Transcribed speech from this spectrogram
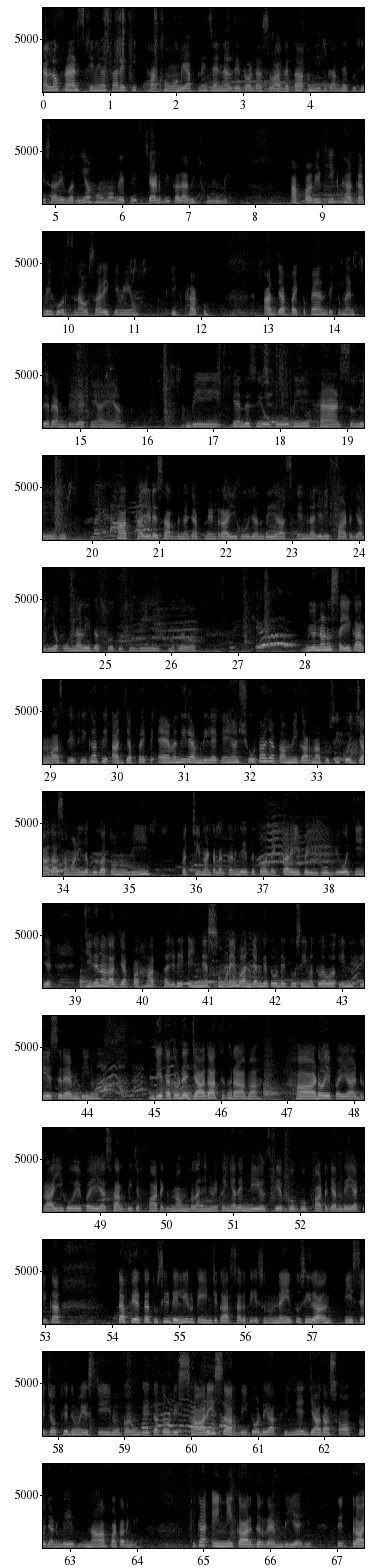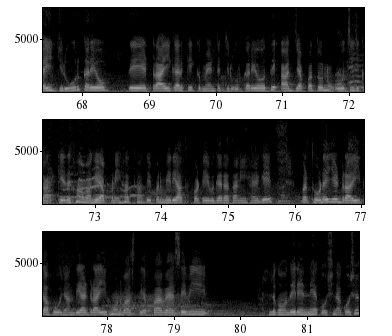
Hello friends ਕਿਵੇਂ ਹੋ? ਸਾਰੇ ਠੀਕ ਠਾਕ ਹੋਵੋਗੇ? ਆਪਣੇ ਚੈਨਲ ਤੇ ਤੁਹਾਡਾ ਸਵਾਗਤ ਆ। ਉਮੀਦ ਕਰਦੇ ਤੁਸੀਂ ਸਾਰੇ ਵਧੀਆ ਹੋਵੋਗੇ ਤੇ ਚੜ੍ਹਦੀ ਕਲਾ ਵਿੱਚ ਹੋਵੋਗੇ। ਆਪਾਂ ਵੀ ਠੀਕ ਠਾਕ ਆ ਵੀ ਹੋਰ ਸੁਣਾਓ ਸਾਰੇ, ਕਿਵੇਂ ਹੋ? ਠੀਕ ਠਾਕ ਹੋ? ਅੱਜ ਆਪਾਂ ਇੱਕ ਭੈਣ ਦੇ ਕਮੈਂਟ ਤੇ ਰੈਮਡੀ ਲੈ ਕੇ ਆਏ ਆ ਵੀ ਕਹਿੰਦੇ ਸੀ ਉਹ ਵੀ ਹੈਂਡਸ ਲਈ ਵੀ ਹੱਥ ਆ ਜਿਹੜੇ ਸਰਦੀਆਂ 'ਚ ਆਪਣੇ ਡਰਾਈ ਹੋ ਜਾਂਦੇ ਆ ਸਕਿਨ ਆ ਜਿਹੜੀ ਫਟ ਜਾਂਦੀ ਆ, ਉਹਨਾਂ ਲਈ ਦੱਸੋ ਤੁਸੀਂ ਵੀ ਮਤਲਬ ਵੀ ਉਹਨਾਂ ਨੂੰ ਸਹੀ ਕਰਨ ਵਾਸਤੇ, ਠੀਕ ਆ? ਤੇ ਅੱਜ ਆਪਾਂ ਇੱਕ ਐਵੇਂ ਦੀ ਰੈਮਡੀ ਲੈ ਕੇ ਆਏ ਆ ਛੋਟਾ ਜਿਹਾ ਕੰਮ ਹੀ ਕਰਨਾ, ਤੁਸੀਂ ਕੋਈ ਜ਼ਿਆਦਾ ਸਮਾਂ ਨਹੀਂ ਲੱਗੂਗਾ, ਤੁਹਾਨੂੰ 20 25 ਮਿੰਟ ਲੱਗਣਗੇ ਤੇ ਤੁਹਾਡੇ ਘਰੇ ਹੀ ਪਈ ਹੋਊਗੀ ਉਹ ਚੀਜ਼, ਜਿਹਦੇ ਨਾਲ ਅੱਜ ਆਪਾਂ ਹੱਥ ਆ ਜਿਹੜੇ ਇੰਨੇ ਸੋਹਣੇ ਬਣ ਜਾਣਗੇ ਤੁਹਾਡੇ, ਤੁਸੀਂ ਮਤਲਬ ਇਨ, ਇਸ ਰੈਮਡੀ ਨੂੰ, ਜੇ ਤਾਂ ਤੁਹਾਡੇ ਜ਼ਿਆਦਾ ਹੱਥ ਖਰਾਬ ਆ, ਹਾਰਡ ਹੋਏ ਪਏ ਆ ਡਰਾਈ ਹੋਏ ਪਏ ਆ, ਸਰਦੀ 'ਚ ਫਟ ਗਈਆਂ ਉਂਗਲਾਂ ਜਿਵੇਂ ਕਈਆਂ ਦੇ ਨੇਲਸ ਤੇ ਅੱਗੋਂ ਅੱਗੋਂ ਫਟ ਜਾਂਦੇ ਆ, ਠੀਕ ਆ? ਤਾਂ ਫਿਰ ਤਾਂ ਤੁਸੀਂ ਡੇਲੀ ਰੁਟੀਨ 'ਚ ਕਰ ਸਕਦੇ ਇਸ ਨੂੰ। ਨਹੀਂ ਤੁਸੀਂ ਰਾ- ਤੀਸਰੇ, ਚੌਥੇ ਦਿਨੋਂ ਇਸ ਚੀਜ਼ ਨੂੰ ਕਰੋਗੇ ਤਾਂ ਤੁਹਾਡੀ ਸਾਰੀ ਸਰਦੀ ਤੁਹਾਡੇ ਹੱਥ ਇੰਨੇ ਜ਼ਿਆਦਾ ਸੌਫਟ ਹੋ ਜਾਣਗੇ, ਨਾ ਫਟਣਗੇ। ਠੀਕ ਆ, ਇੰਨੀ ਕਾਰਗਰ ਰੈਮਡੀ ਹੈ ਇਹ। ਤੇ ਟਰਾਈ ਜ਼ਰੂਰ ਕਰਿਓ ਤੇ ਟਰਾਈ ਕਰਕੇ ਕਮੈਂਟ ਜ਼ਰੂਰ ਕਰਿਓ ਤੇ ਅੱਜ ਆਪਾਂ ਤੁਹਾਨੂੰ ਉਹ ਚੀਜ਼ ਕਰਕੇ ਦਿਖਾਵਾਂਗੇ ਆਪਣੇ ਹੱਥਾਂ ਤੇ, ਪਰ ਮੇਰੇ ਹੱਥ ਫਟੇ ਵਗੈਰਾ ਤਾਂ ਨਹੀਂ ਹੈਗੇ। ਪਰ ਥੋੜੇ ਜਿਹੇ ਡਰਾਈ ਤਾਂ ਹੋ ਜਾਂਦੇ ਆ। ਡਰਾਈ ਹੋਣ ਵਾਸਤੇ ਆਪਾਂ ਵੈਸੇ ਵੀ ਲਗਾਉਂਦੇ ਰਹਿੰਦੇ ਆ ਕੁਛ ਨਾ ਕੁਛ।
